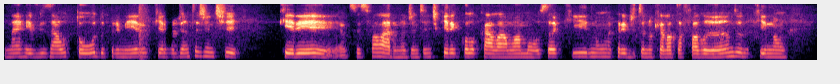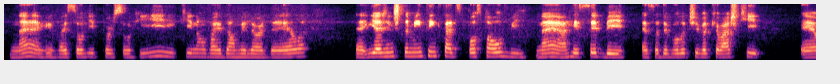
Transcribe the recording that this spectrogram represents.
né, revisar o todo primeiro, porque não adianta a gente querer, é o que vocês falaram, não adianta a gente querer colocar lá uma moça que não acredita no que ela está falando, que não, né, vai sorrir por sorrir, que não vai dar o melhor dela. É, e a gente também tem que estar tá disposto a ouvir, né, a receber essa devolutiva, que eu acho que é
